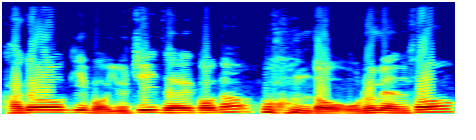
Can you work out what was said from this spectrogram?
가격이 뭐 유지되거나 혹은 더 오르면서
